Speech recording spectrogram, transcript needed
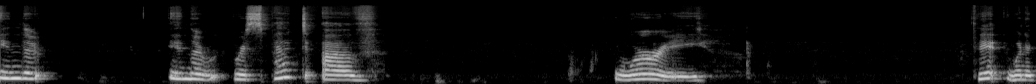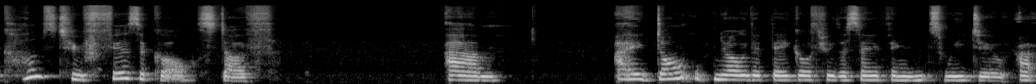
in the in the respect of worry that when it comes to physical stuff um, i don't know that they go through the same things we do. Uh,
